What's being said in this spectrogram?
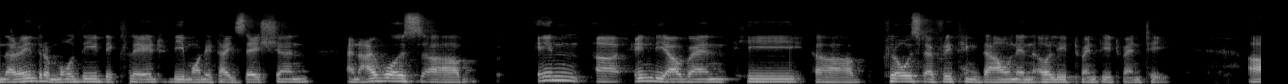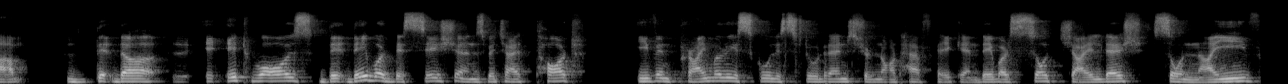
Narendra Modi declared demonetization, and I was uh, in uh, India when he closed everything down in early 2020. Um, the, the, it was they, they were decisions which I thought even primary school students should not have taken. They were so childish, so naive,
